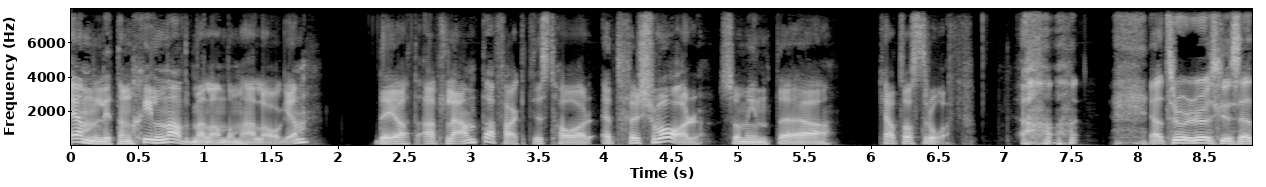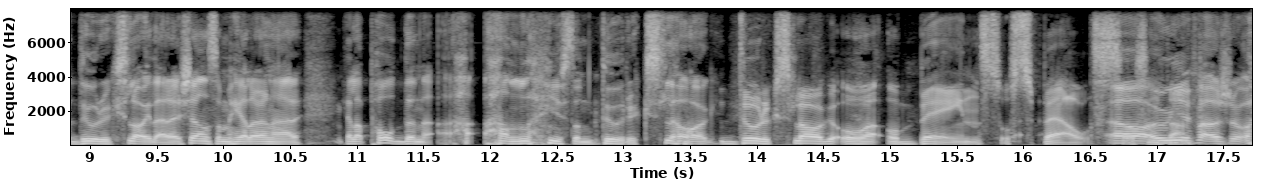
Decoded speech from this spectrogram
en liten skillnad mellan de här lagen. Det är att Atlanta faktiskt har ett försvar som inte är katastrof. Jag trodde du skulle säga durkslag där, det känns som hela den här, hela podden ha- handlar just om durkslag. Durkslag och, och Banes och spells och Ja, sånt där. ungefär så.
